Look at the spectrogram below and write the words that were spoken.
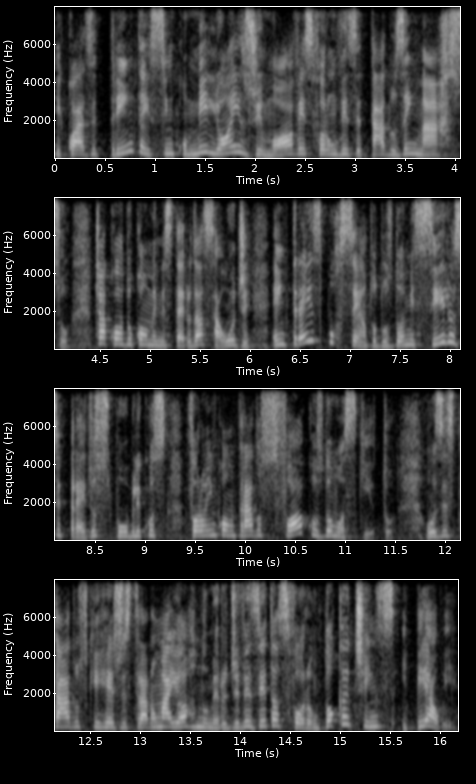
E quase 35 milhões de imóveis foram visitados em março. De acordo com o Ministério da Saúde, em 3% dos domicílios e prédios públicos foram encontrados focos do mosquito. Os estados que registraram maior número de visitas foram Tocantins e Piauí.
